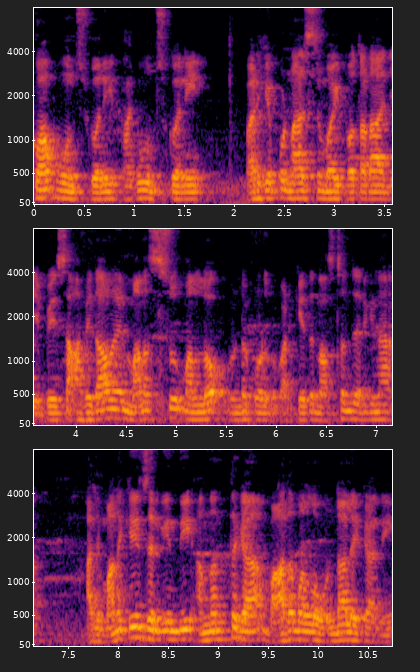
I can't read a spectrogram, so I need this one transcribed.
కోపం ఉంచుకొని పగ ఉంచుకొని వాడికి ఎప్పుడు నాశనం అయిపోతాడా అని చెప్పేసి ఆ విధమైన మనస్సు మనలో ఉండకూడదు. వాడికి ఏదో నష్టం జరిగినా అది మనకే జరిగింది అన్నంతగా బాధ మనలో ఉండాలి కానీ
